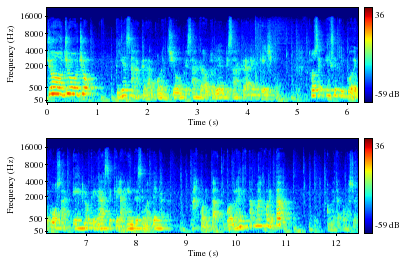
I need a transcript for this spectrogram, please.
Yo, yo, yo. Empiezas a crear conexión, empiezas a crear autoridad, empiezas a crear engagement. Entonces, ese tipo de cosas es lo que hace que la gente se mantenga más conectada. Y cuando la gente está más conectada, aumenta conversión.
